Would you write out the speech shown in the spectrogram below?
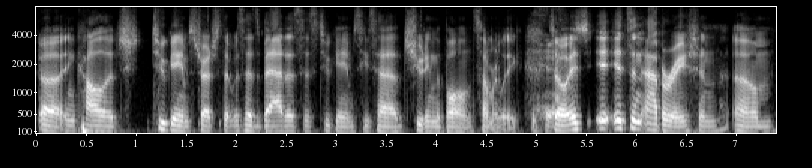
Uh, in college, two game stretch that was as bad as his two games he's had shooting the ball in summer league. Yeah. So it's it, it's an aberration. Um,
